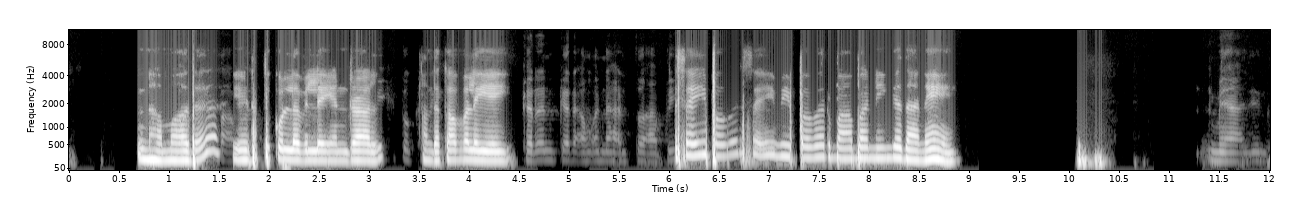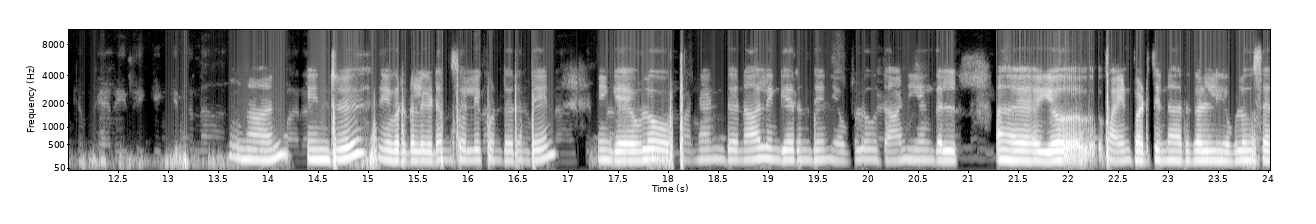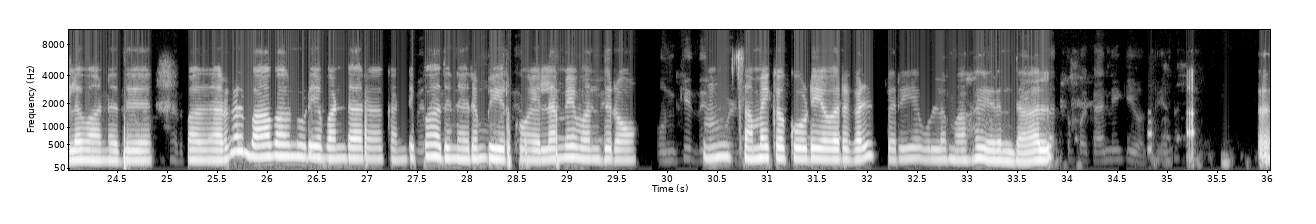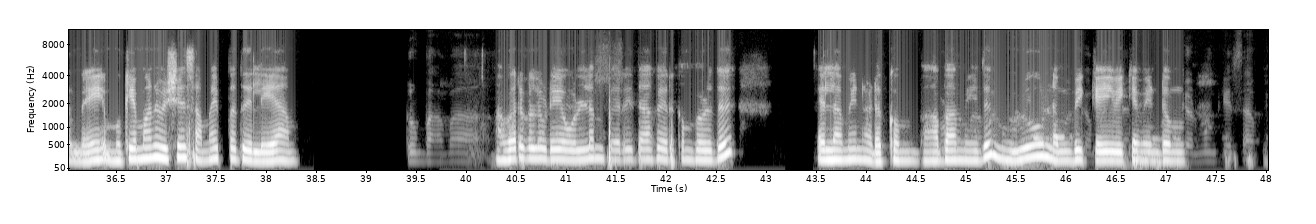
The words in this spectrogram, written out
நாம அதை எடுத்துக்கொள்ளவில்லை என்றால், அந்த கவலையை செய்பவர், செய்விப்பவர் பாபா நீங்க தானே! நான் இன்று இவர்களிடம் சொல்லிக் கொண்டிருந்தேன். நீங்க எவ்ளோ 12 நாள் இங்க இருந்தேன். எவ்வளவு தானியங்கள் பயன்படுத்தினார்கள். எவ்வளவு செலவானது. பதினார்கள் பாபாவினுடைய பண்டாரா கண்டிப்பா அது நிரம்பி இருக்கும். எல்லாமே வந்துரும். ம். சமைக்கக்கூடியவர்கள் பெரிய உள்ளமாக இருந்தால் முக்கியமான விஷயம் சமைப்பது இல்லையா? அவர்களுடைய உள்ளம் பெரிதாக இருக்கும் பொழுது, எல்லாமே நடக்கும். பாபா மீது முழு நம்பிக்கை வைக்க வேண்டும்.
